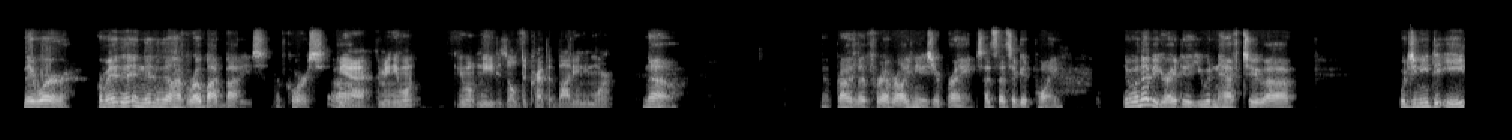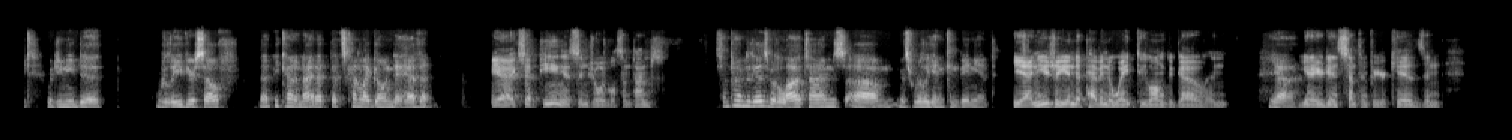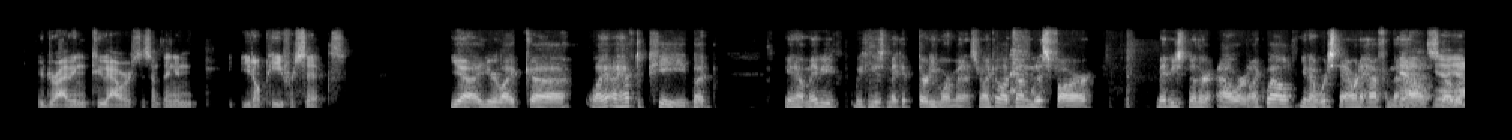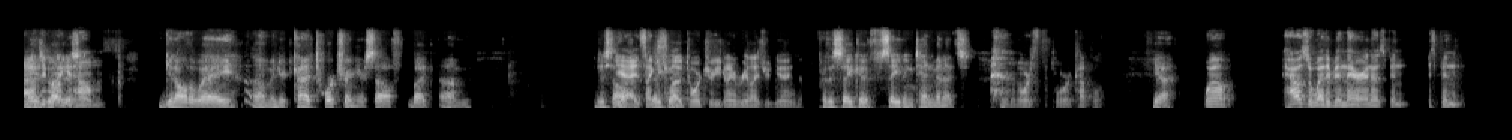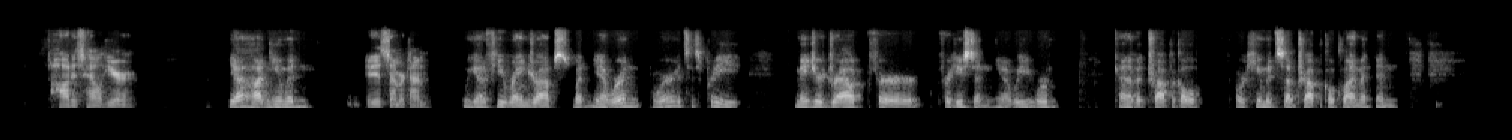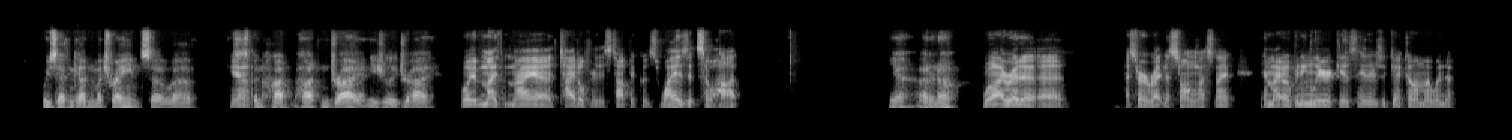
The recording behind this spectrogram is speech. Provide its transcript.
they were. or maybe and then they'll have robot bodies, of course. Um, yeah, I mean he won't he won't need his old decrepit body anymore. No. You'll probably live forever. All you need is your brain. So that's that's a good point. And wouldn't that be great? that You wouldn't have to. Uh, would you need to eat? Would you need to relieve yourself? That'd be kind of nice. That, that's kind of like going to heaven. Yeah, except peeing is enjoyable sometimes. Sometimes it is, but a lot of times um, it's really inconvenient. Yeah, and usually you end up having to wait too long to go, and Yeah. you know you're doing something for your kids, and you're driving two hours to something, and you don't pee for six. Yeah. You're like, uh, well, I, I have to pee, but, you know, maybe we can just make it 30 more minutes. You're like, oh, I've gone this far. Maybe just another hour. And like, well, you know, we're just an hour and a half from the yeah, house. yeah, we yeah. I'll do well when I get home. get all the way. Um, and you're kind of torturing yourself, but um, just all Yeah, it's like slow of- torture. You don't even realize you're doing for the sake of saving 10 minutes. or or a couple. Yeah. Well, how's the weather been there? I know it's been it's been hot as hell here. Yeah. Hot and humid. It is summertime. We got a few raindrops, but you know, we're in, we're, it's, it's pretty major drought for, for Houston. You know, we, we're kind of a tropical or humid subtropical climate and we just haven't gotten much rain. So, uh, Yeah. it's been hot, hot and dry, unusually dry. Well, my my uh, title for this topic was "Why is it so hot?" Yeah. I don't know. Well, I wrote a, uh, I started writing a song last night, and my opening lyric is, "Hey, there's a gecko on my window."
